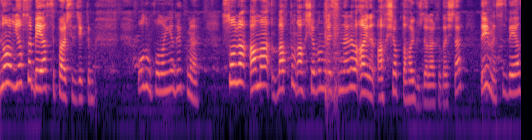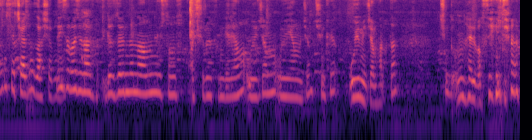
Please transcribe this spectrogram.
No, yoksa beyaz sipariş edecektim. Oğlum kolonya dökme. Sonra ama baktım ahşabın resimlerine ve aynen ahşap daha güzel arkadaşlar. Değil mi? Siz beyazı mı seçerdiniz ahşabı? Neyse bacılar gözlerimden anlıyorsunuz. Aşırı uykum geliyor ama uyuyacağım mı uyuyamayacağım. Çünkü uyumayacağım hatta. Çünkü un helvası yiyeceğim.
